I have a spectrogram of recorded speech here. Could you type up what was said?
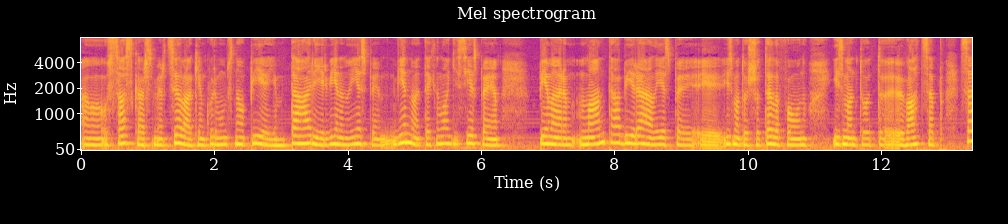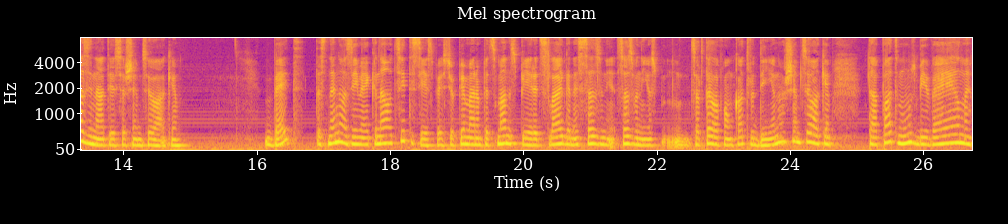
uh, uz saskarsmi ar cilvēkiem, kuri mums nav pieejami. Tā arī ir viena no iespējām, viena no tehnoloģijas iespējām. Piemēram, man tā bija reāla iespēja e, izmantot šo telefonu, izmantot uh, WhatsApp, sazināties ar šiem cilvēkiem. Bet tas nenozīmē, ka nav citas iespējas. Jo, piemēram, pēc manas pieredzes, lai gan es sazvanījos mm, ar telefonu katru dienu ar šiem cilvēkiem, tāpat mums bija vēlme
